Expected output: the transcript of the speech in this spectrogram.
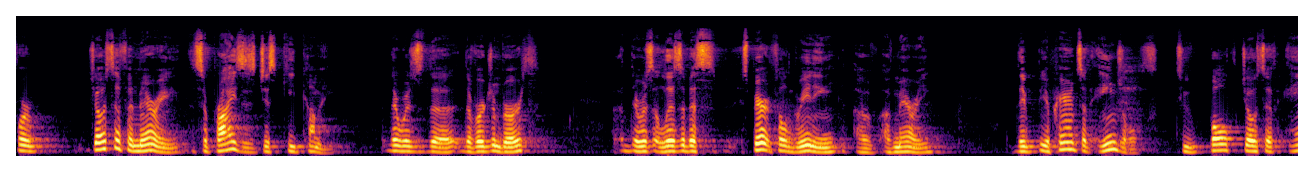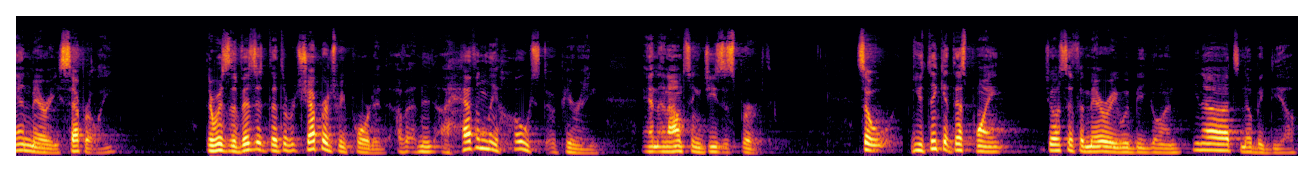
For Joseph and Mary, the surprises just keep coming. There was the, the virgin birth, there was Elizabeth's spirit filled greeting of, of Mary, the, the appearance of angels to both Joseph and Mary separately. There was the visit that the shepherds reported of a heavenly host appearing and announcing Jesus' birth. So you think at this point, Joseph and Mary would be going, you know, it's no big deal.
